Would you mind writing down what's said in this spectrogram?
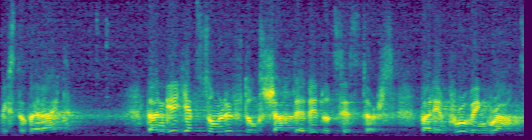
Bist du bereit? Dann geh jetzt zum Lüftungsschacht der Little Sisters bei den Proving Grounds.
